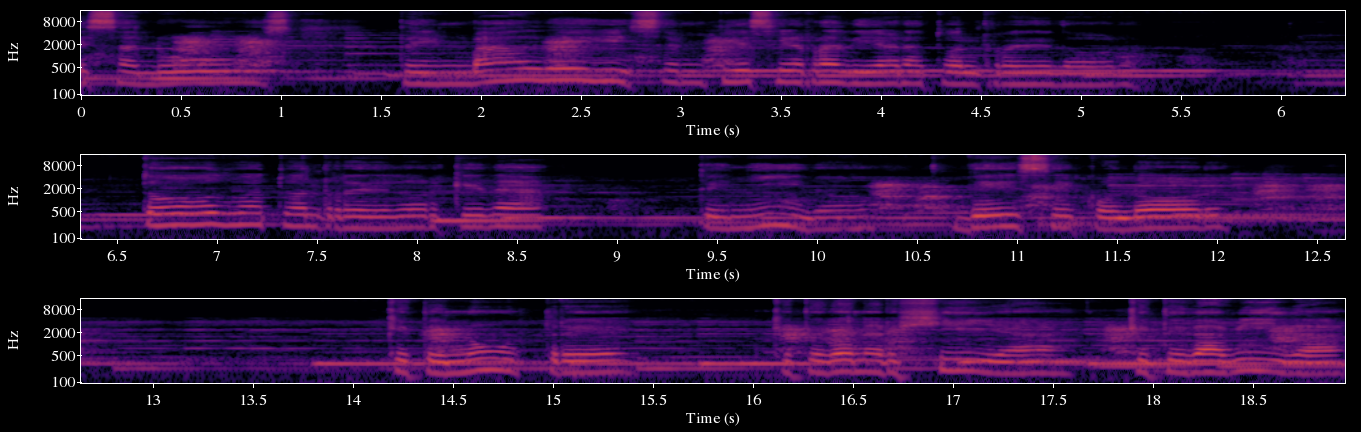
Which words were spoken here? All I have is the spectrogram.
Esa luz te invade y se empieza a irradiar a tu alrededor. Todo a tu alrededor queda teñido de ese color que te nutre, que te da energía, que te da vida,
